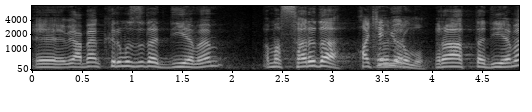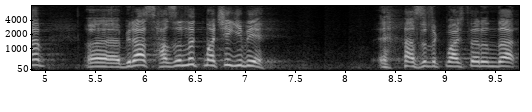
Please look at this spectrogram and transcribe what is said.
Ee, ya ben kırmızı da diyemem ama sarı da Hakem öyle yorumu. Rahat da diyemem. Ee, biraz hazırlık maçı gibi. hazırlık maçlarında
